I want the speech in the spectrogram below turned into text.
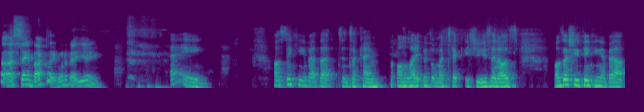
uh, Sam Buckley, what about you? Hey, I was thinking about that since I came on late with all my tech issues, and I was, I was actually thinking about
